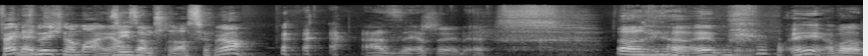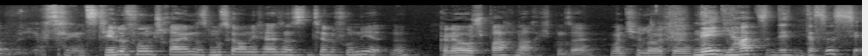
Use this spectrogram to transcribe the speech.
Verhältnismäßig normal, ja. Sesamstraße. Ja. Ah, sehr schön, ey. Ach ja, ey, aber ins Telefon schreien, das muss ja auch nicht heißen, dass sie telefoniert, ne? Kann ja auch Sprachnachrichten sein. Manche Leute. Nee, die hat, das ist,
